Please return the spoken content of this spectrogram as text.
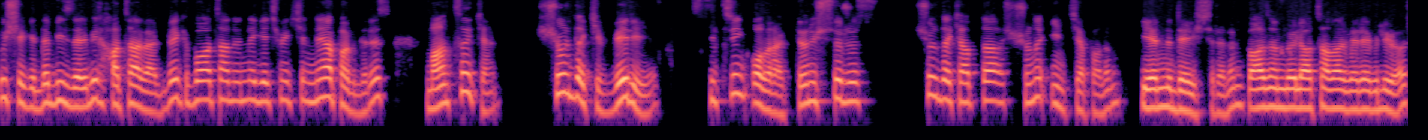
bu şekilde bizlere bir hata verdi. Peki bu hatanın önüne geçmek için ne yapabiliriz? Mantıken şuradaki veriyi string olarak dönüştürürüz. Şuradaki hatta şunu int yapalım. Yerini değiştirelim. Bazen böyle hatalar verebiliyor.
